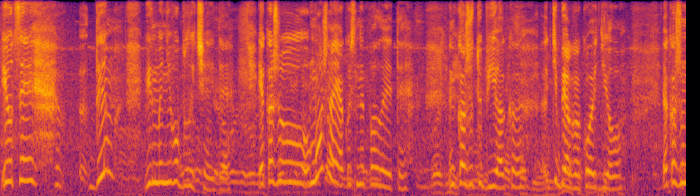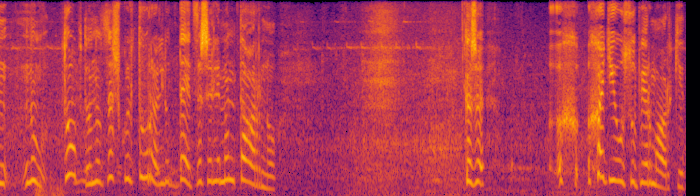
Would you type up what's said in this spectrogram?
І оцей дим, він мені в обличчя йде. Я кажу, можна якось не палити? Він каже, тобі як, тебе яке діло? Я кажу, ну, тобто, ну це ж культура людей, це ж елементарно. Каже, ході у супермаркет.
